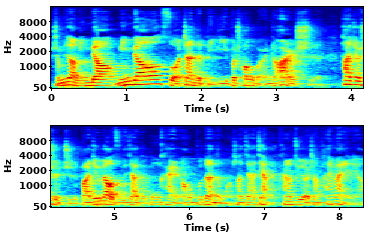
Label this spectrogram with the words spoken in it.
什么叫明标？明标所占的比例不超过百分之二十，它就是指把这个料子的价格公开，然后不断的往上加价，看上去有点像拍卖一样。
